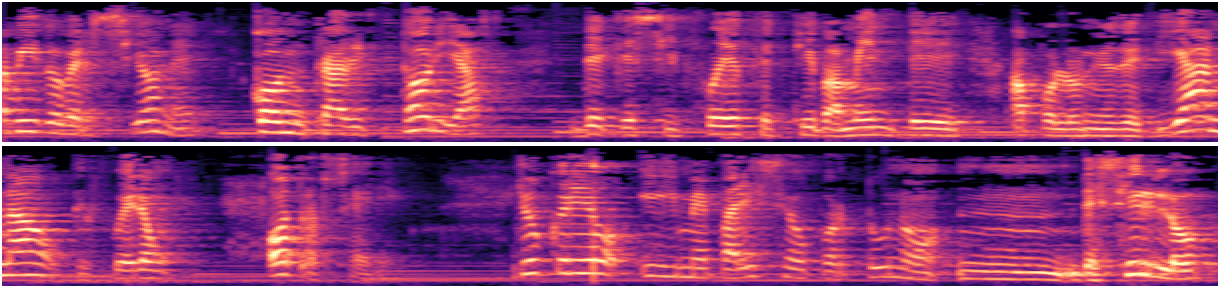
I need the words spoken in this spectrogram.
habido versiones contradictorias de que si fue efectivamente Apolonio de Diana o que fueron otros seres. Yo creo, y me parece oportuno mm, decirlo,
